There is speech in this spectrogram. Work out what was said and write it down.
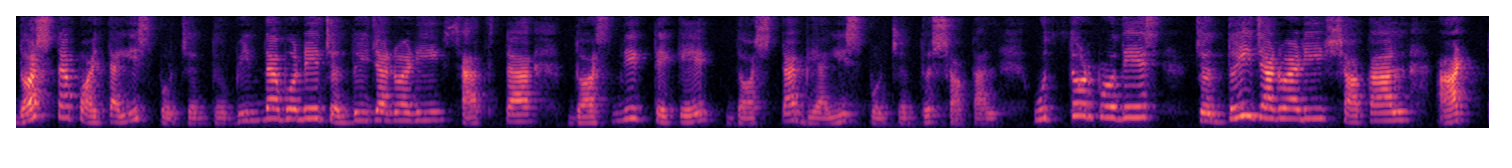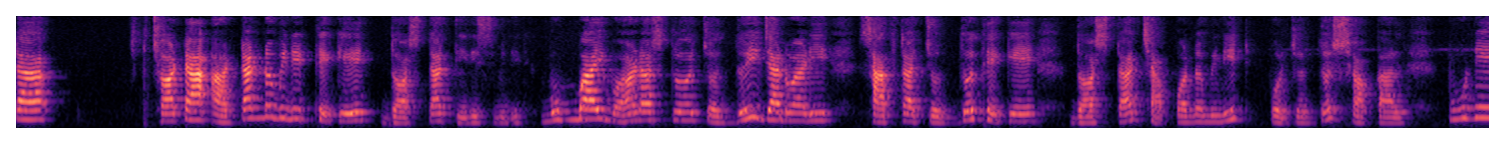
দশটা পঁয়তাল্লিশ পর্যন্ত। বৃন্দাবনে চোদ্দোই জানুয়ারি সাতটা দশ মিনিট থেকে দশটা বিয়াল্লিশ পর্যন্ত সকাল। উত্তরপ্রদেশ চোদ্দোই জানুয়ারি সকাল আটটা, ছটা আটান্ন মিনিট থেকে দশটা তিরিশ মিনিট। মুম্বাই, মহারাষ্ট্র, চোদ্দোই জানুয়ারি সাতটা চোদ্দ থেকে দশটা ছাপ্পান্ন মিনিট পর্যন্ত সকাল। পুনে,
